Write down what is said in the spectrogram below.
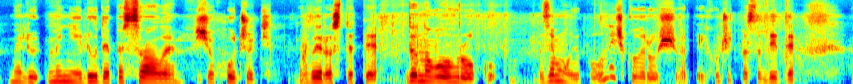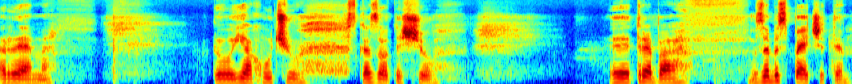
Ми лю- Мені люди писали, що хочуть виростити до Нового року зимою полуничку вирощувати і хочуть посадити реми. То я хочу сказати, що е, треба забезпечити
